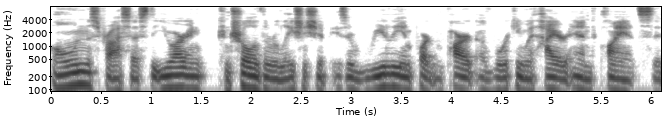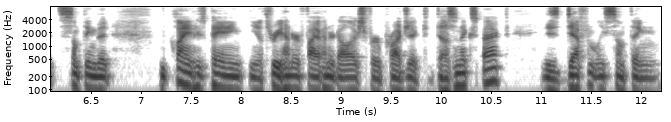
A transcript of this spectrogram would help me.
own this process, that you are in control of the relationship is a really important part of working with higher end clients. It's something that the client who's paying, you know, $300, $500 for a project doesn't expect. It is definitely something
